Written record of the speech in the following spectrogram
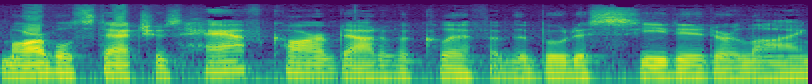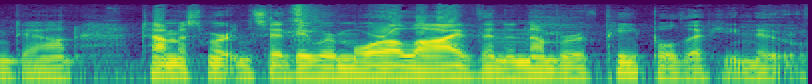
marble statues, half carved out of a cliff, of the Buddha seated or lying down. Thomas Merton said they were more alive than a number of people that he knew.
